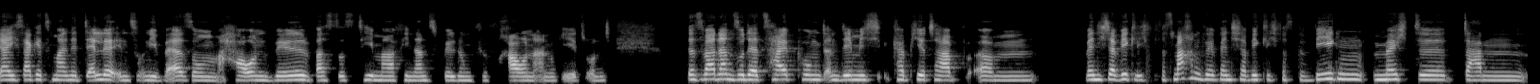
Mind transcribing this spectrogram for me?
ja, ich sage jetzt mal, eine Delle ins Universum hauen will, was das Thema Finanzbildung für Frauen angeht. Und das war dann so der Zeitpunkt, an dem ich kapiert habe, ähm, wenn ich da wirklich was machen will, wenn ich da wirklich was bewegen möchte, dann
